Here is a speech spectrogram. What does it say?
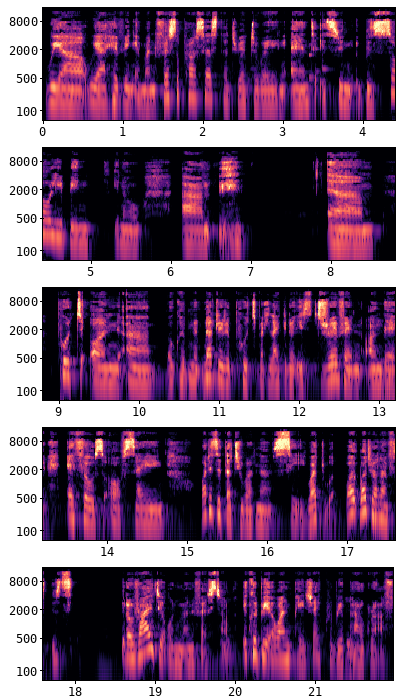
we are we are having a manifesto process that we are doing, and it's been been solely been, you know, um, um, put on, um, okay, not really put, but like, you know, it's driven on the ethos of saying, what is it that you want to see? What, what, what do you want to you know, write your own manifesto. Mm. It could be a one page, it could be a mm. paragraph,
